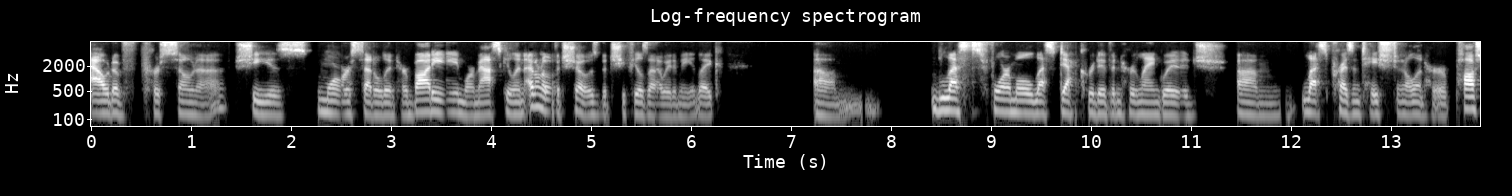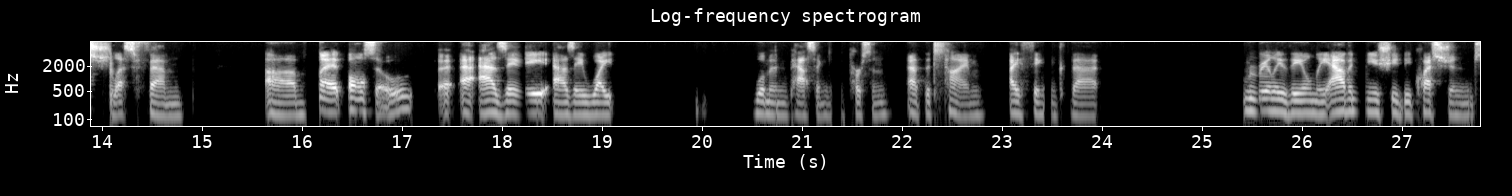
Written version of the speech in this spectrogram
out of persona, she is more settled in her body, more masculine. I don't know if it shows, but she feels that way to me. Like um, less formal, less decorative in her language, um, less presentational in her posture, less femme. Uh, but also uh, as a as a white woman passing person at the time, I think that really the only avenue she'd be questioned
